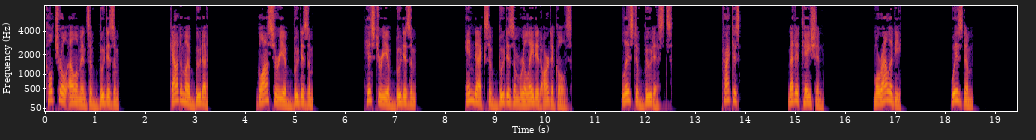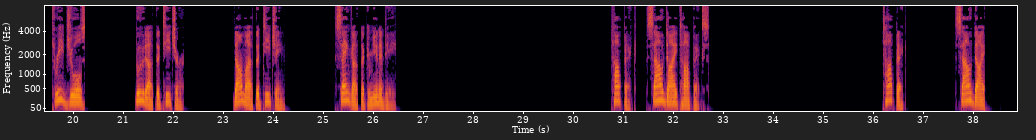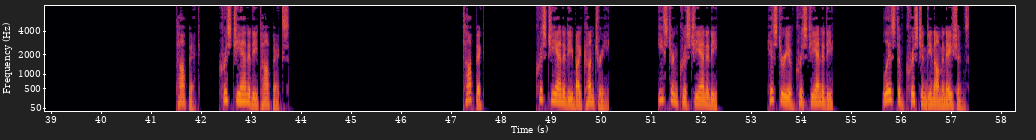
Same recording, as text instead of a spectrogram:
Cultural elements of Buddhism Gautama Buddha Glossary of Buddhism History of Buddhism Index of Buddhism-related articles List of Buddhists Practice Meditation Morality Wisdom Three Jewels Buddha the teacher Dhamma the teaching Sangha the community Topic. Cao Dai topics. Topic. Cao Dai Topic. Christianity topics. Topic. Christianity by country. Eastern Christianity. History of Christianity. List of Christian denominations.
